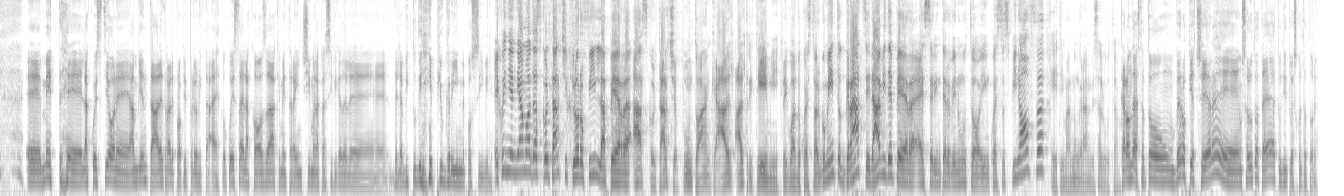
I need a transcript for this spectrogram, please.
eh, mette la questione ambientale tra le proprie priorità. Ecco, questa è la cosa che metterei in cima alla classifica delle, delle abitudini più green possibili. E quindi andiamo ad ascoltarci Clorofilla per ascoltarci appunto anche al- altri temi riguardo questo argomento. Grazie Davide per essere intervenuto in questo spin-off e ti mando un grande saluto. Caro Andrea, è stato stato un vero piacere e un saluto a te e a tutti i tuoi ascoltatori.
